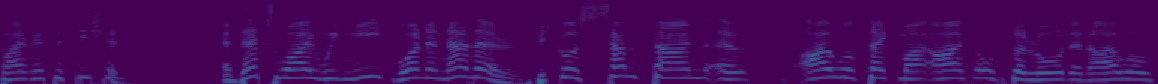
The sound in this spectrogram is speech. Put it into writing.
By repetition. And that's why we need one another because sometime uh, I will take my eyes off the Lord and I will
